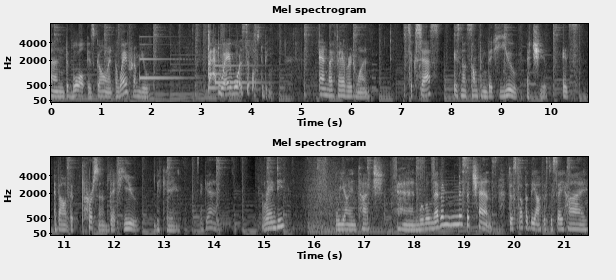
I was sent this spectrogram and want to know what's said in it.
and the ball is going away from you, that way was supposed to be. And my favorite one, success is not something that you achieve. It's about the person that you became. Again, Randy, we are in touch and we will never miss a chance to stop at the office to say hi.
